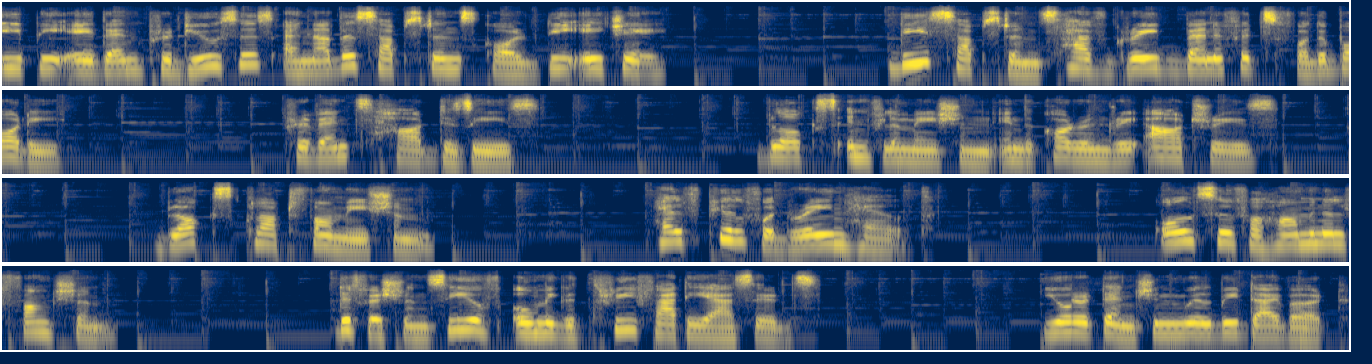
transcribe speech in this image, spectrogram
EPA then produces another substance called DHA. These substances have great benefits for the body. Prevents heart disease. Blocks inflammation in the coronary arteries. Blocks clot formation. Helpful for brain health. Also for hormonal function. Deficiency of omega-3 fatty acids. Your attention will be divert.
